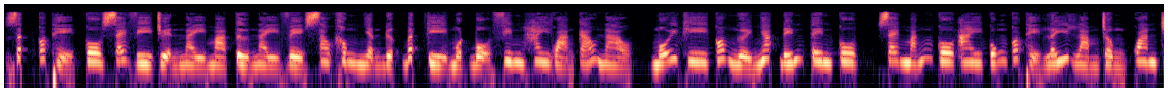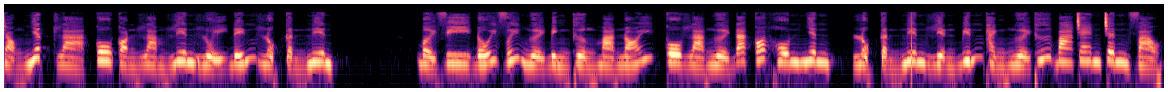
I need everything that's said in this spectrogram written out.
Rất có thể cô sẽ vì chuyện này mà từ này về sau không nhận được bất kỳ một bộ phim hay quảng cáo nào. Mỗi khi có người nhắc đến tên cô, sẽ mắng cô ai cũng có thể lấy làm chồng quan trọng nhất là cô còn làm liên lụy đến Lục Cẩn Niên. Bởi vì đối với người bình thường mà nói cô là người đã có hôn nhân, Lục Cẩn Niên liền biến thành người thứ ba chen chân vào.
